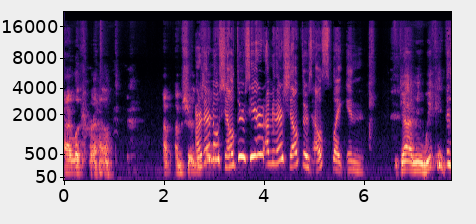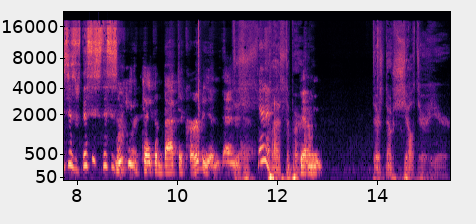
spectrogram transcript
I look around. I'm, I'm sure. Are there like- no shelters here? I mean, there's shelters, else like in. Yeah, I mean we can This is this is this is we can take them back to Kirby and and This is Yeah. Plasterburg. get him There's no shelter here.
